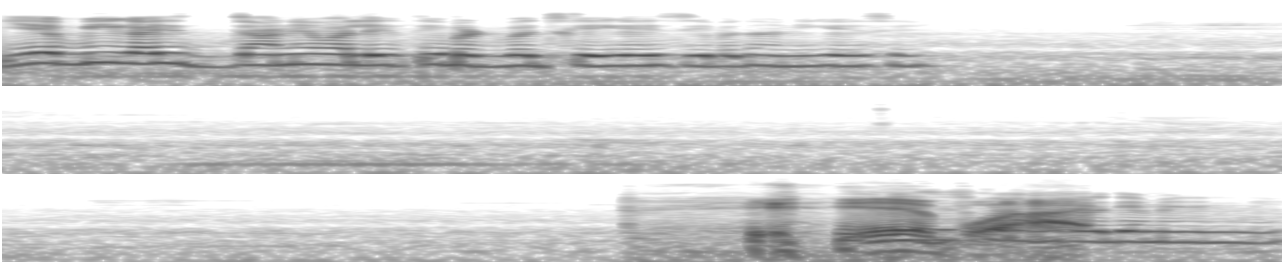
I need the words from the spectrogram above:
ये भी गई जाने वाली थी बट बच गई गई ये पता नहीं कैसे। कर दिया मैंने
